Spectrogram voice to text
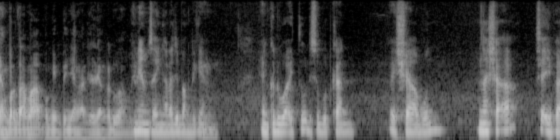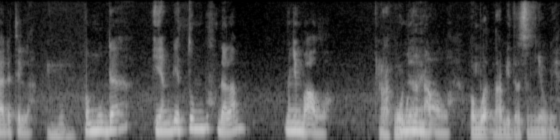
Yang pertama pemimpin yang adil, yang kedua Bu, Ini yang saya ingat aja Bang Dik ya. Yang kedua itu disebutkan eh, syabun nasya'a fi ibadatillah. Pemuda yang dia tumbuh dalam menyembah Allah, anak muda ya, mengenal Allah. membuat Nabi tersenyum ya.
